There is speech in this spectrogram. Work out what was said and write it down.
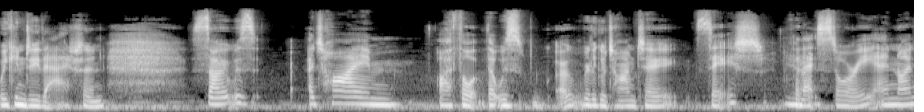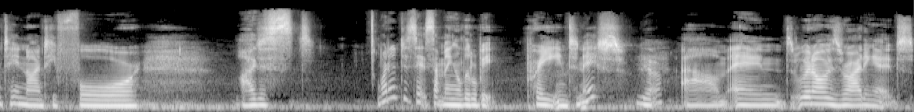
we can do that, and so it was a time I thought that was a really good time to set for that story. And 1994, I just wanted to set something a little bit pre-internet. Yeah. Um, and when I was writing it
